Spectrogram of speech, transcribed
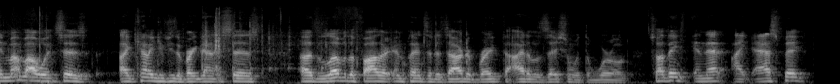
in my Bible, it says, I kind of gives you the breakdown. It says, uh, the love of the Father implants a desire to break the idolization with the world. So I think in that like aspect,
